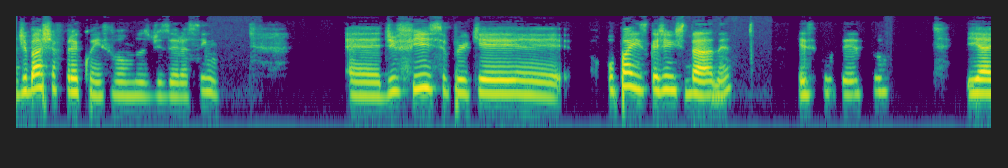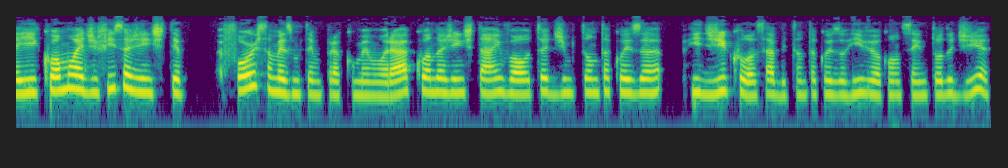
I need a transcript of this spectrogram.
de baixa frequência, vamos dizer assim, é difícil porque o país que a gente tá, né? Esse contexto. E aí, como é difícil a gente ter força ao mesmo tempo para comemorar quando a gente tá em volta de tanta coisa ridícula, sabe? Tanta coisa horrível acontecendo todo dia.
